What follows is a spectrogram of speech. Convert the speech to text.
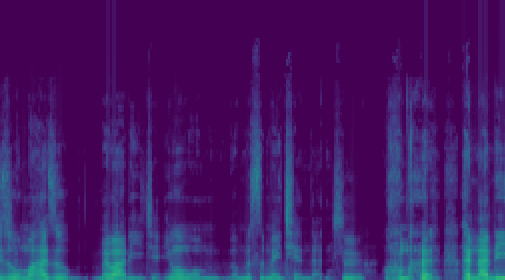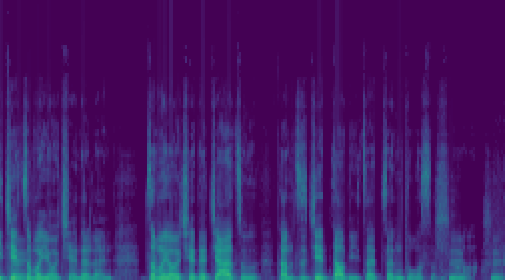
是其实我们还是没办法理解，因为我们我们是没钱人，是 我们很难理解对这么有钱的人，这么有钱的家族，他们之间到底在争夺什是么？是是，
